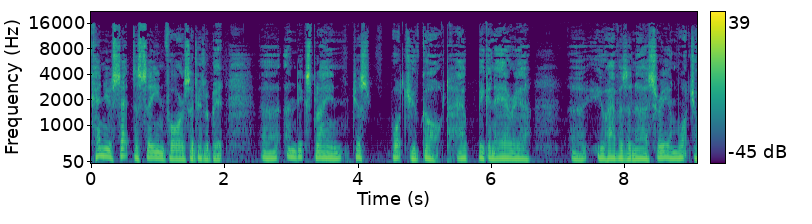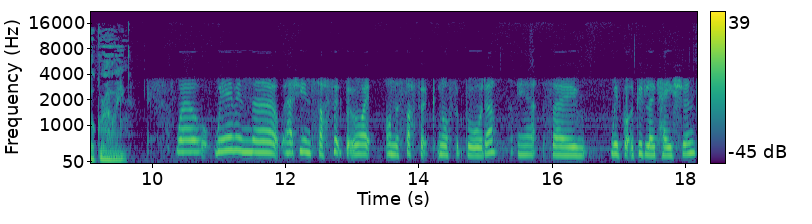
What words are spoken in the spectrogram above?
can you set the scene for us a little bit uh, and explain just what you've got, how big an area uh, you have as a nursery, and what you're growing? Well, we're in the actually in Suffolk, but we're right on the Suffolk Norfolk border. Yeah, so we've got a good location.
